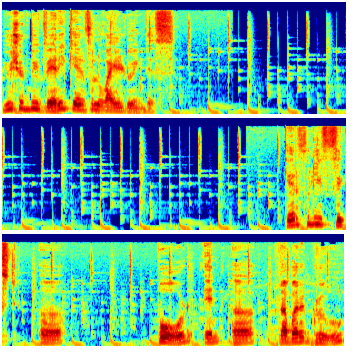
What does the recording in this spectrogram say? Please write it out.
You should be very careful while doing this. Carefully fixed a board in a rubber groove.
